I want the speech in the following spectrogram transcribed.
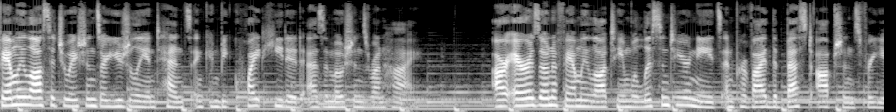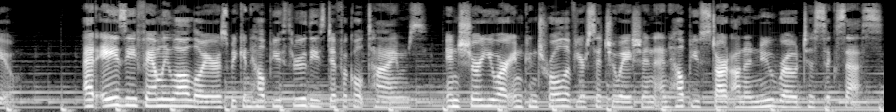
Family law situations are usually intense and can be quite heated as emotions run high. Our Arizona family law team will listen to your needs and provide the best options for you. At AZ Family Law Lawyers, we can help you through these difficult times, ensure you are in control of your situation, and help you start on a new road to success.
